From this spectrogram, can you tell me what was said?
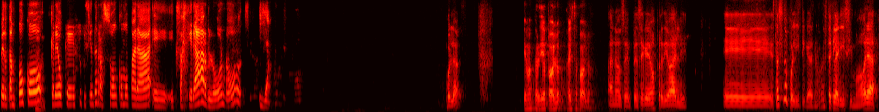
pero tampoco creo que es suficiente razón como para eh, exagerarlo, ¿no? Y ya. Hola. ¿Hemos perdido a Pablo? Ahí está Pablo. Ah, no sé, pensé que habíamos perdido a Ale. Eh, está haciendo política, ¿no? Está clarísimo. Ahora,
